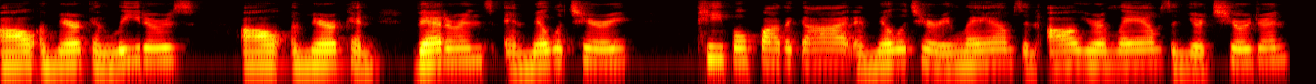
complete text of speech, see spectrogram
all American leaders, all American veterans and military people, Father God, and military lambs, and all your lambs and your children,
